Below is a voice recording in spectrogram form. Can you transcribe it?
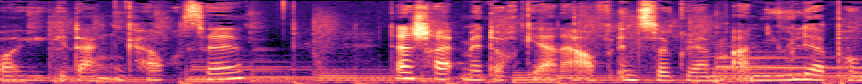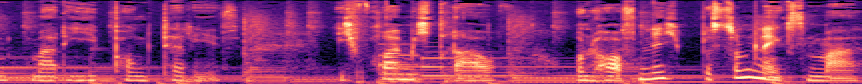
Folge Gedankenkarussell? Dann schreibt mir doch gerne auf Instagram an julia.marie.therese. Ich freue mich drauf und hoffentlich bis zum nächsten Mal.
